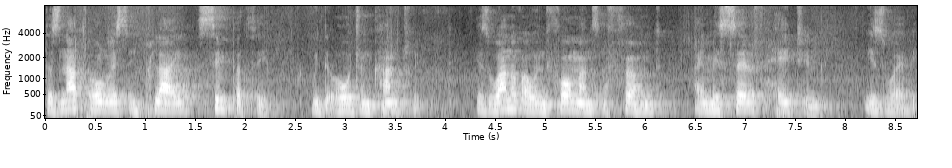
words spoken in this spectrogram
does not always imply sympathy with the origin country. As one of our informants affirmed, I'm a self hating Israeli.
